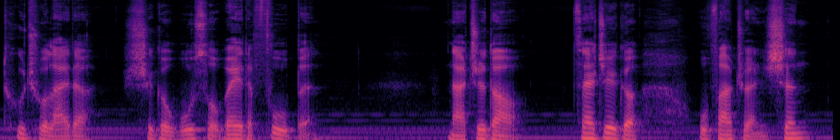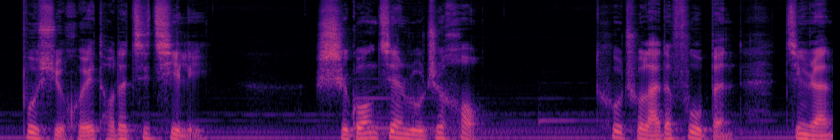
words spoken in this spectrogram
吐出来的是个无所谓的副本。哪知道，在这个无法转身、不许回头的机器里，时光渐入之后，吐出来的副本竟然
